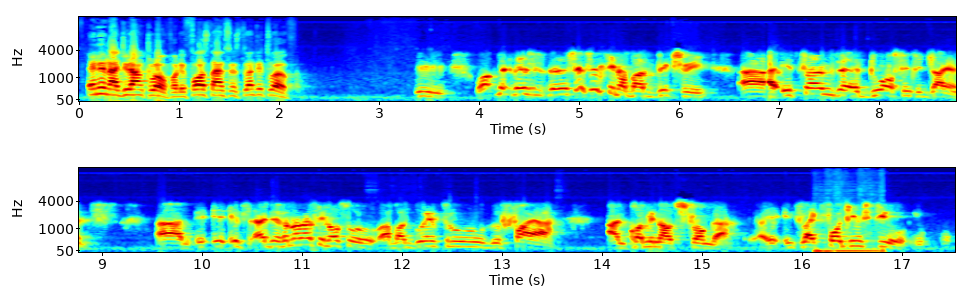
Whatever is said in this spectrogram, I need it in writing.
Any Nigerian club for the first time since 2012? Mm. Well, there's, there's a certain thing about victory. Uh, it turns uh, dwarfs into giants. Um, it, it- it's, uh, there's another thing also about going through the fire and coming out stronger. Uh, It's like forging steel.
